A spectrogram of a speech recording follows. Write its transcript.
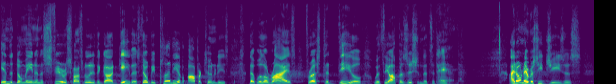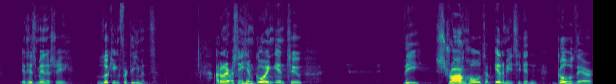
in the domain and the sphere of responsibility that God gave us, there'll be plenty of opportunities that will arise for us to deal with the opposition that's at hand. I don't ever see Jesus in his ministry looking for demons. I don't ever see him going into the strongholds of enemies. He didn't go there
